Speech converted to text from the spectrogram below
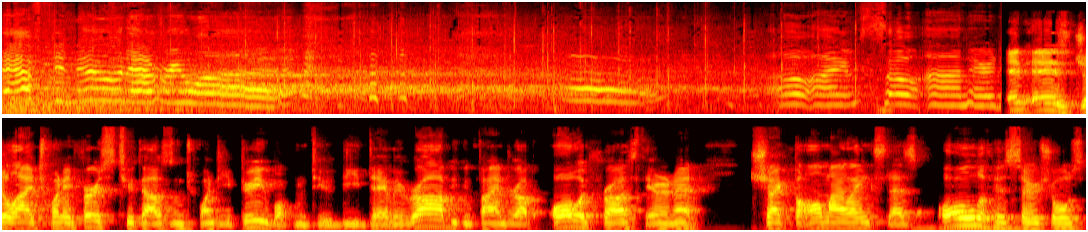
afternoon, everyone. So. It is July 21st, 2023. Welcome to the Daily Rob. You can find Rob all across the internet. Check the, all my links. That's all of his socials.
